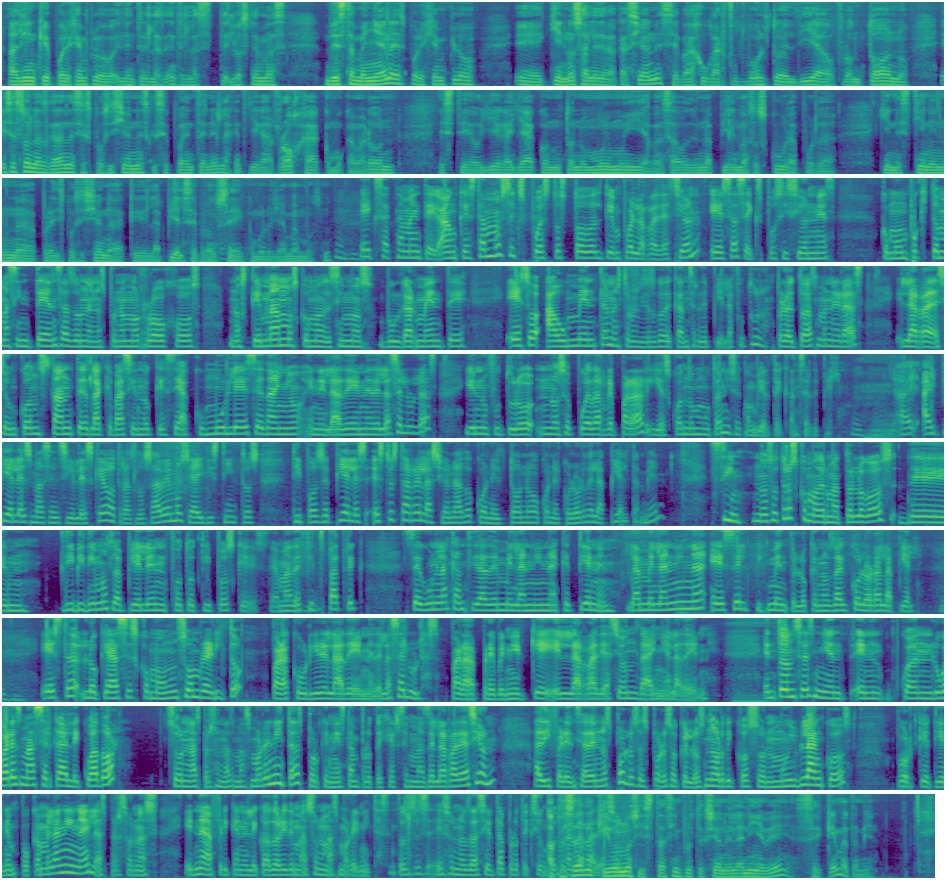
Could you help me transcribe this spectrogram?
Alguien que, por ejemplo, entre, las, entre los temas de esta mañana es, por ejemplo, eh, quien no sale de vacaciones se va a jugar fútbol todo el día o frontón. O, esas son las grandes exposiciones que se pueden tener. La gente llega roja como camarón este, o llega ya con un tono muy, muy avanzado de una piel más oscura por la, quienes tienen una predisposición a que la piel se broncee, como lo llamamos. Exactamente. Aunque estamos expuestos todo el tiempo a la radiación, esas exposiciones como un poquito más intensas, donde nos ponemos rojos, nos quemamos, como decimos vulgarmente, eso aumenta nuestro riesgo de cáncer de piel a futuro. Pero de todas maneras, la radiación constante es la que va haciendo que se acumule ese daño en el ADN de las células y en un futuro no se pueda reparar y es cuando mutan y se convierte en cáncer de piel. hay, hay, pieles más sensibles que otras, lo sabemos, y hay distintos tipos de pieles. ¿Esto está relacionado con el tono, con el color de la piel también? Sí, nosotros como dermatólogos de dividimos la piel en fototipos que se llama de Fitzpatrick según la cantidad de melanina que tienen. La melanina es el pigmento, lo que nos da el color a la piel. Esto lo que hace es como un sombrerito para cubrir el ADN de las células, para prevenir que la radiación dañe el ADN. Entonces, en, en lugares más cerca del Ecuador, son las personas más morenitas porque necesitan protegerse más de la radiación, a diferencia de los polos. Es por eso que los nórdicos son muy blancos porque tienen poca melanina y las personas en África, en el Ecuador y demás son más morenitas. Entonces eso nos da cierta protección contra la. A pesar de que uno si está sin protección en la nieve, se quema también.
